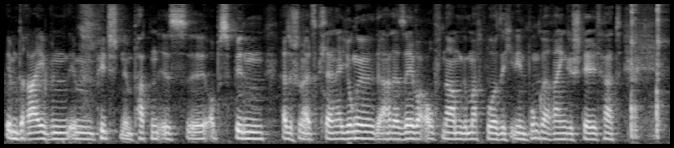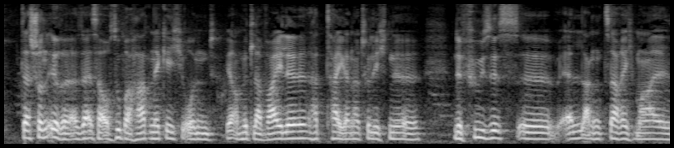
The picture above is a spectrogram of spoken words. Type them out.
im Driven, im Pitchen, im Putten ist, äh, ob Spin, also schon als kleiner Junge, da hat er selber Aufnahmen gemacht, wo er sich in den Bunker reingestellt hat das ist schon irre. Also da ist er auch super hartnäckig und ja, mittlerweile hat Tiger natürlich eine, eine Physis äh, erlangt, sage ich mal,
